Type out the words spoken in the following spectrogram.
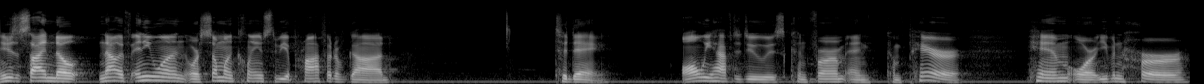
And here's a side note now, if anyone or someone claims to be a prophet of God today, all we have to do is confirm and compare him or even her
